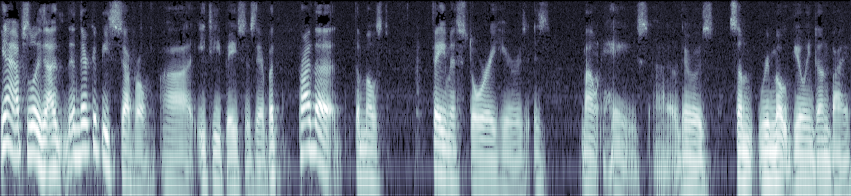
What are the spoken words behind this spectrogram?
Yeah, absolutely. And there could be several uh, ET bases there, but probably the, the most famous story here is, is Mount Hayes. Uh, there was some remote viewing done by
